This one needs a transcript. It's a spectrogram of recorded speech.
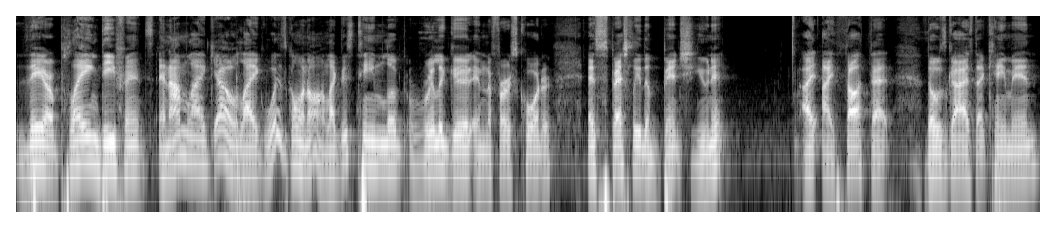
they are playing defense, and I'm like, yo, like, what is going on? Like, this team looked really good in the first quarter, especially the bench unit. I I thought that those guys that came in,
